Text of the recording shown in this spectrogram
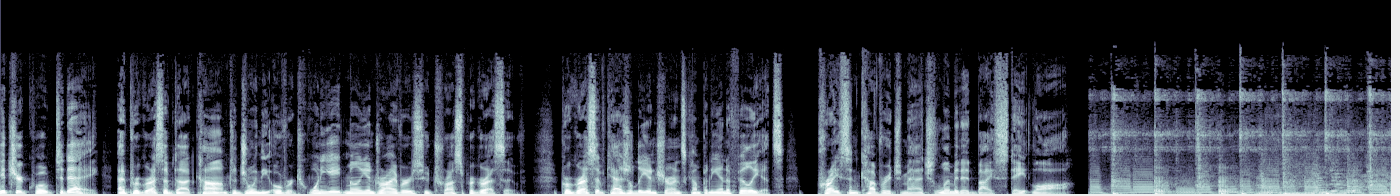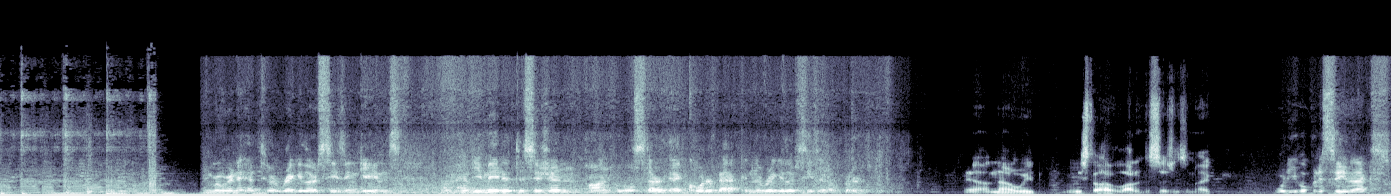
Get your quote today at progressive.com to join the over 28 million drivers who trust Progressive. Progressive Casualty Insurance Company and Affiliates. Price and coverage match limited by state law. We're going to head to regular season games. Um, have you made a decision on who will start at quarterback in the regular season opener? Yeah, no, we we still have a lot of decisions to make. What are you hoping to see in the next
